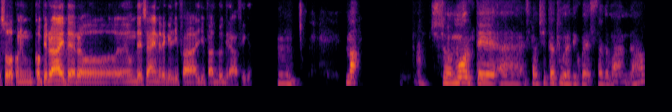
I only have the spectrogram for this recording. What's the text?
solo con un copywriter o un designer che gli fa, gli fa due grafiche? Mm. Ma ci sono molte uh, sfaccettature di questa domanda.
